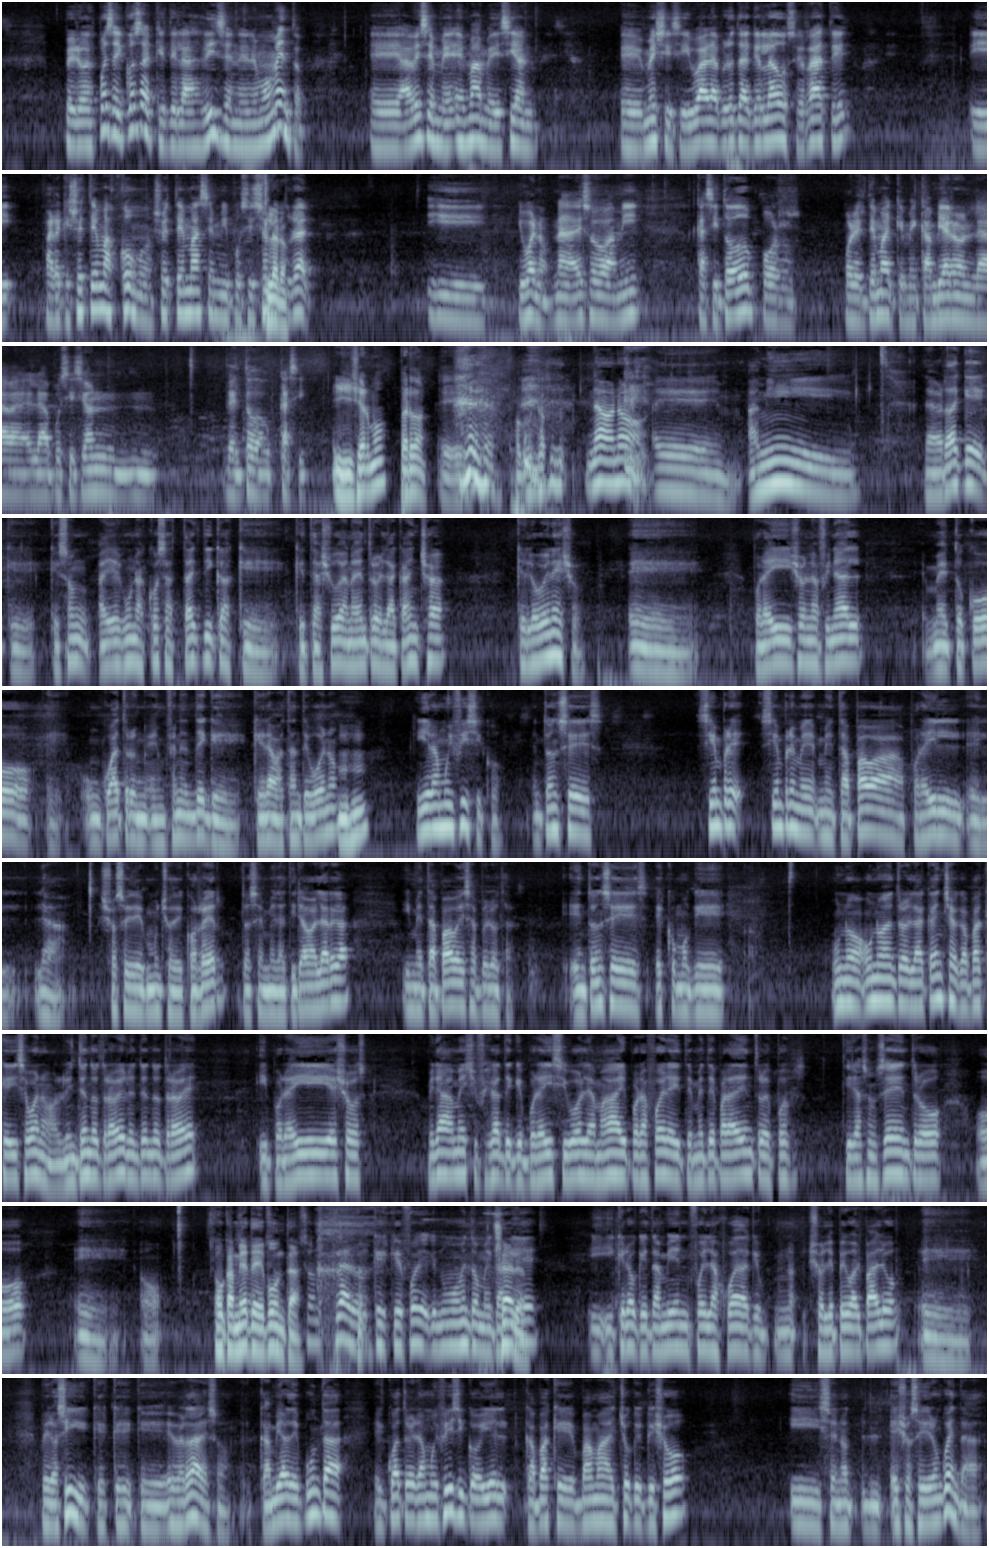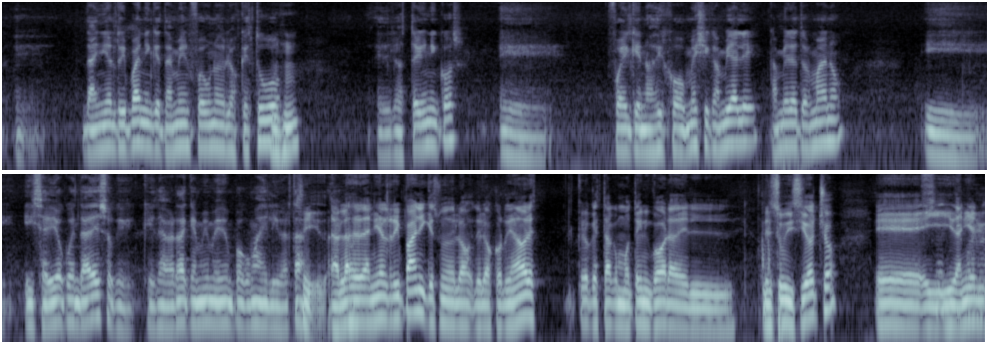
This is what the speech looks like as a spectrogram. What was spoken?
pero después hay cosas que te las dicen en el momento. Eh, a veces, me, es más, me decían, eh, Messi, si va la pelota de aquel lado, cerrate. Y para que yo esté más cómodo, yo esté más en mi posición Claro. natural. Y, y bueno, nada, eso a mí casi todo por, por el tema que me cambiaron la, la posición del todo, casi. ¿Y Guillermo? Perdón. eh. No, no. eh, a mí, la verdad que, que, que son hay algunas cosas tácticas que, que te ayudan adentro de la cancha que lo ven ellos. Eh, por ahí yo en la final me tocó eh, un 4 en, en frente que, que era bastante bueno y era muy físico. Entonces, siempre, siempre me, me tapaba por ahí el, el- la... Yo soy de mucho de correr, entonces me la tiraba larga y me tapaba esa pelota. Entonces es como que uno, uno dentro de la cancha capaz que dice, bueno, lo intento otra vez, lo intento otra vez, y por ahí ellos, mirá Messi, fíjate que por ahí si vos le amagás ir por afuera y te metes para adentro, después tiras un centro o... eh, o O cambiate de punta. son- claro, que, que fue que en un momento me Claro. cambié y, y creo que también fue la jugada que no- yo le pego al palo. eh, pero sí, que, que- que es verdad eso. Cambiar de punta, el 4 era muy físico y él capaz que va más al choque que yo y se not- ellos se dieron cuenta. Eh, Daniel Ripani, que también fue uno de los que estuvo, eh, de los técnicos, eh, fue el que nos dijo, Messi, cambiale, cambiale a tu hermano. Y, y se dio cuenta de eso, que, que la verdad que a mí me dio un poco más de libertad. Sí, hablas de Daniel Ripani, que es uno de los, de los coordinadores, creo que está como técnico ahora del, del Sub-18. eh, y- Sí, y Daniel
